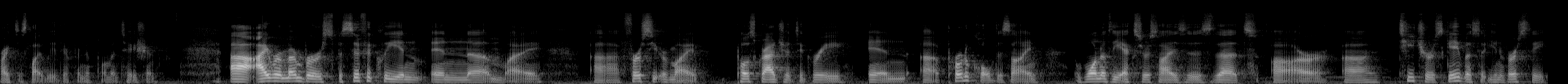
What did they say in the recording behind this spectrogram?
write a slightly different implementation. Uh, I remember specifically in, in uh, my uh, first year of my postgraduate degree in uh, protocol design, one of the exercises that our uh, teachers gave us at university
